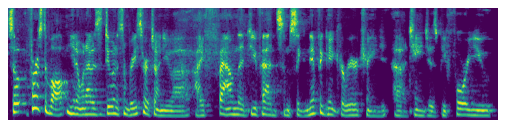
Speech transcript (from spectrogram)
So, first of all, you know, when I was doing some research on you, uh, I found that you've had some significant career change, uh, changes before you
